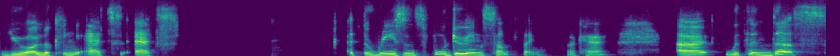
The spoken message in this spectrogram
you are looking at at at the reasons for doing something. Okay, uh, within this,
